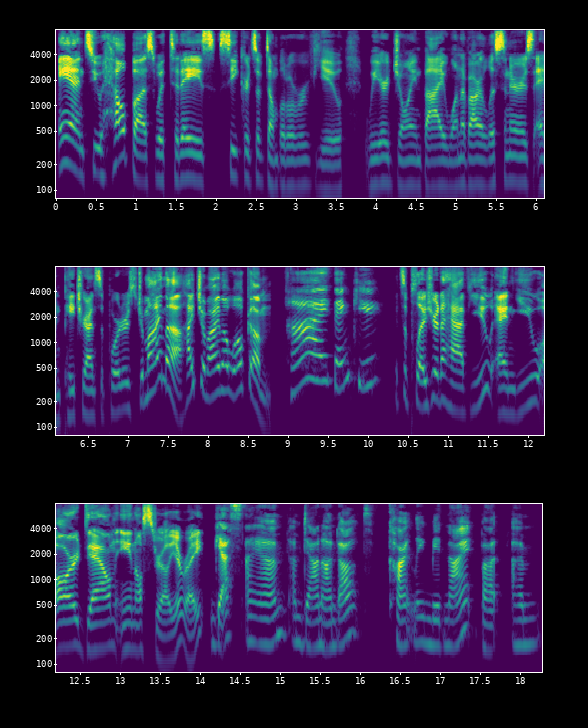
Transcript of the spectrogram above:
And to help us with today's Secrets of Dumbledore review, we are joined by one of our listeners and Patreon supporters, Jemima. Hi, Jemima. Welcome. Hi, thank you. It's a pleasure to have you. And you are down in Australia, right? Yes, I am. I'm down under. It's currently midnight, but I'm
